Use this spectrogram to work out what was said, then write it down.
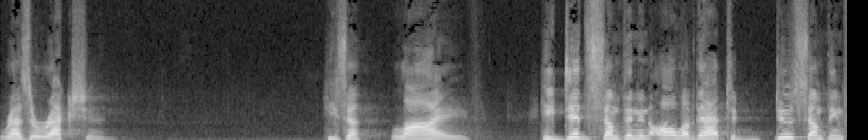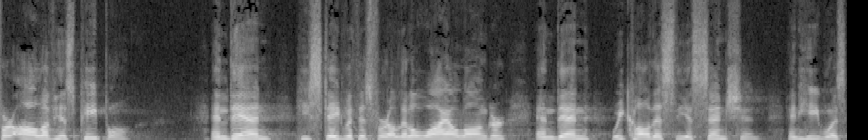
resurrection. He's alive. He did something in all of that to do something for all of his people. And then he stayed with us for a little while longer, and then we call this the ascension. And he was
